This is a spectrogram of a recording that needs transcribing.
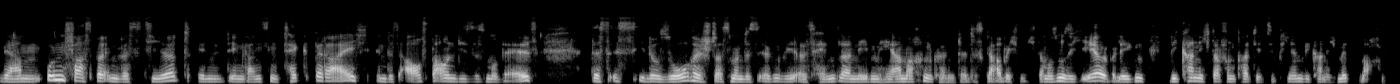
Wir haben unfassbar investiert in den ganzen Tech-Bereich, in das Aufbauen dieses Modells. Das ist illusorisch, dass man das irgendwie als Händler nebenher machen könnte. Das glaube ich nicht. Da muss man sich eher überlegen, wie kann ich davon partizipieren, wie kann ich mitmachen.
